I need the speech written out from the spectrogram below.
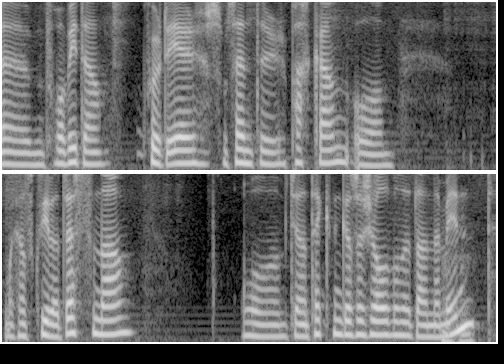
um, få vite hvor det er som sender pakken, og man kan skriva adressene, og gjerne tekninger seg selv, og det er mynd.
